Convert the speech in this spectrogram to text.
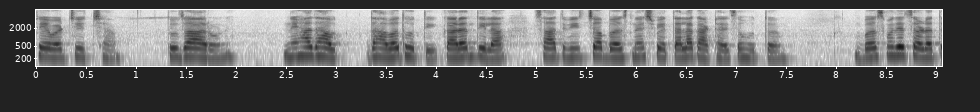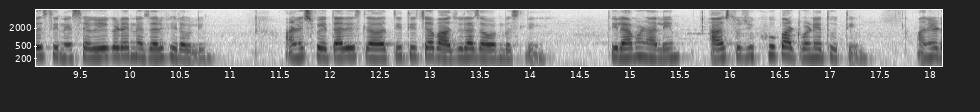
शेवटची इच्छा. तुझा अरुण. नेहा धाव धावत होती कारण तिला सात वीसच्या बसने श्वेताला गाठायचं होतं. बसमध्ये चढतच तिने सगळीकडे नजर फिरवली आणि श्वेता दिसल्यावर ती तिच्या बाजूला जाऊन बसली. तिला म्हणाली आज तुझी खूप आठवण येत होती आणि ड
